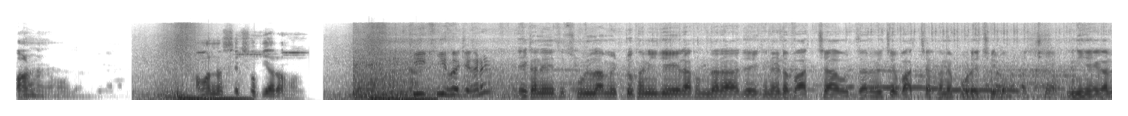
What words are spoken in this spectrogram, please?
বাউনডাঙ্গা মৌজা। আমার নাম শেখ সফিয়া রহমান। কি কি হয়েছে এখানে? এখানে এসে শুনলাম একটুখানি যে এরকম দ্বারা যে এখানে একটা বাচ্চা উদ্ধার হয়েছে বাচ্চা এখানে পড়েছিল। আচ্ছা। নিয়ে গেল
